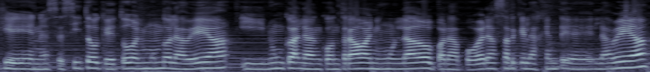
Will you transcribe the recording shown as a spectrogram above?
que necesito que todo el mundo la vea y nunca la encontraba en ningún lado para poder hacer que la gente la vea,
